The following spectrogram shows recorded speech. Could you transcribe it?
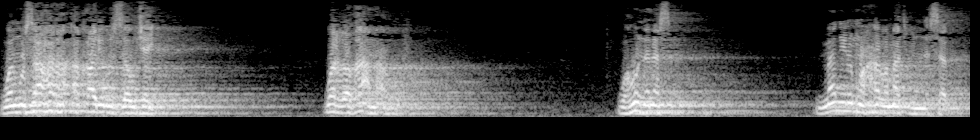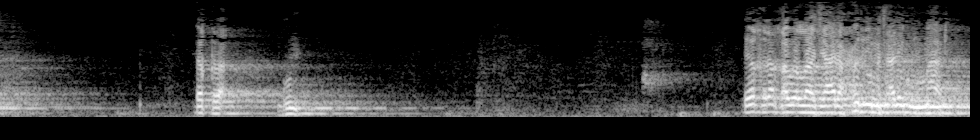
والمصاهرة أقارب الزوجين. والرضاعة معروف. وهن نسب من المحرمات بالنسب؟ اقرأ. قم. اقرأ قول الله تعالى حرمت عليكم أمهاتكم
